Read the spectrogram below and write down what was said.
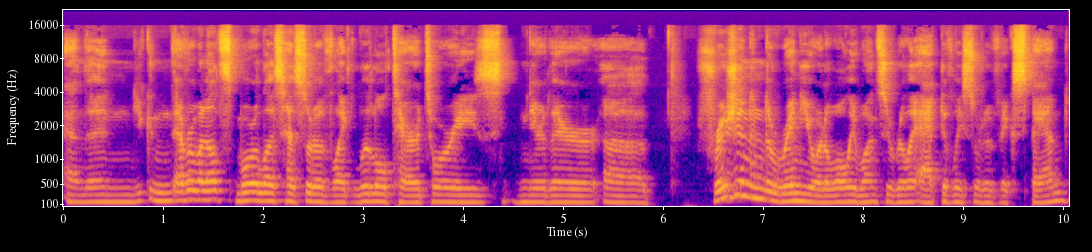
And then you can. Everyone else more or less has sort of like little territories near their. Uh, Frisian and the Rinyu are the only ones who really actively sort of expand.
